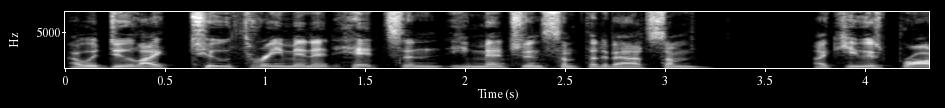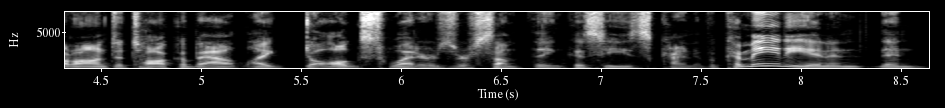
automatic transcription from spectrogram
I would do like two, three minute hits. And he mentioned something about some, like he was brought on to talk about like dog sweaters or something because he's kind of a comedian and, and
